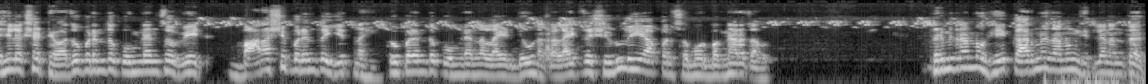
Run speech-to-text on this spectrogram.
हे लक्षात ठेवा जोपर्यंत कोंबड्यांचं वेट बाराशे पर्यंत येत नाही तोपर्यंत कोंबड्यांना लाइट देऊ नका. लाईटचं शेड्यूलही आपण समोर बघणारच आहोत. तर मित्रांनो हे कारण जाणून घेतल्यानंतर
